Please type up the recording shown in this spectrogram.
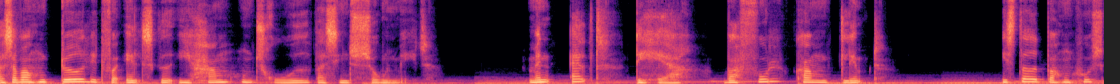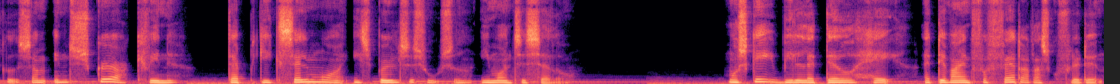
og så var hun dødeligt forelsket i ham, hun troede var sin soulmate. Men alt det her var fuldkommen glemt. I stedet var hun husket som en skør kvinde, der begik selvmord i spøgelseshuset i Monticello. Måske ville Ladell have, at det var en forfatter, der skulle flytte ind.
